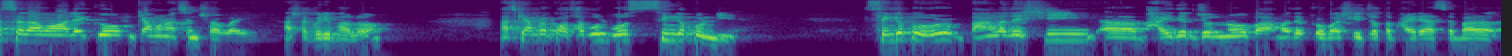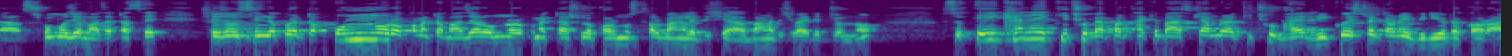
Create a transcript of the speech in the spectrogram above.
আসসালামু আলাইকুম, কেমন আছেন সবাই? আশা করি ভালো। আজকে আমরা কথা বলব সিঙ্গাপুর নিয়ে। সিঙ্গাপুর বাংলাদেশি ভাইদের জন্য বা আমাদের প্রবাসী যত ভাইরা আছে বা শ্রম যে বাজারটা আছে, সেই জন্য সিঙ্গাপুর একটা অন্যরকম একটা বাজার, অন্যরকম একটা আসলে কর্মস্থল বাংলাদেশি বাংলাদেশি ভাইদের জন্য। তো এইখানে কিছু ব্যাপার থাকে বা আজকে আমরা কিছু ভাইয়ের রিকোয়েস্টের কারণে ভিডিওটা করা।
